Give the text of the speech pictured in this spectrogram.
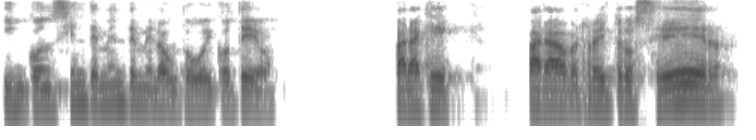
inconscientemente me lo autoboicoteo. ¿Para qué? Para retroceder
